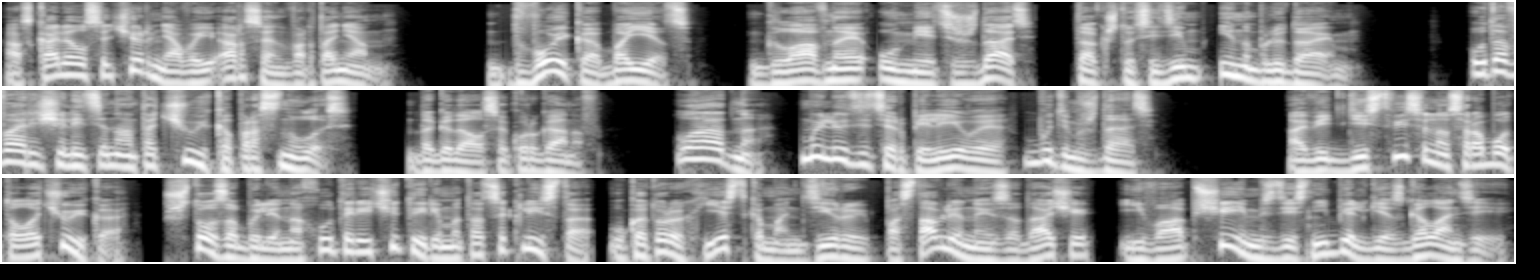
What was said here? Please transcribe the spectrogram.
Оскалился чернявый Арсен Вартанян. «Двойка, боец! Главное — уметь ждать, так что сидим и наблюдаем». «У товарища лейтенанта чуйка проснулась», — догадался Курганов. «Ладно, мы люди терпеливые, будем ждать». А ведь действительно сработала чуйка. Что забыли на хуторе четыре мотоциклиста, у которых есть командиры, поставленные задачи, и вообще им здесь не Бельгия с Голландией.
